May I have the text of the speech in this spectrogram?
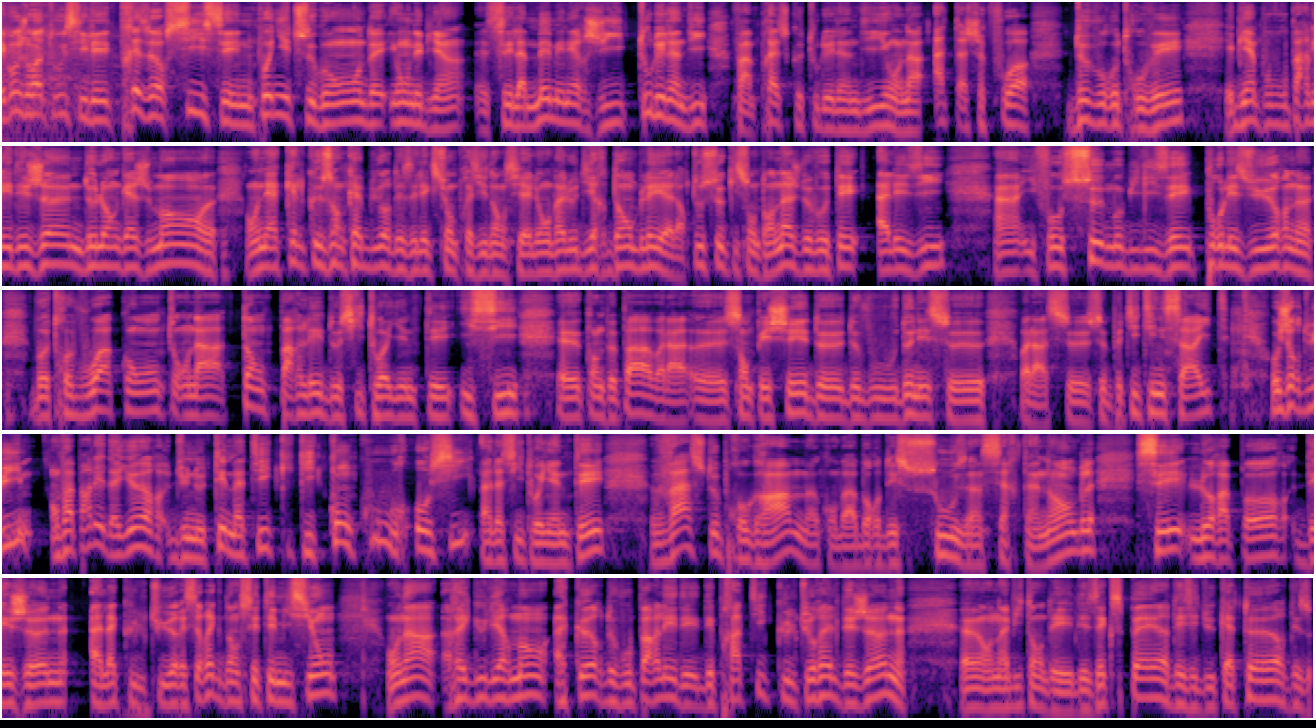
Et bonjour à tous, il est 13h06 et une poignée de secondes et on est bien. C'est la même énergie tous les lundis, enfin presque tous les lundis. On a hâte à chaque fois de vous retrouver. Et bien pour vous parler des jeunes, de l'engagement, euh, on est à quelques encablures des élections présidentielles et on va le dire d'emblée. Alors tous ceux qui sont en âge de voter, allez-y. Hein, il faut se mobiliser pour les urnes. Votre voix compte. On a tant parlé de citoyenneté ici euh, qu'on ne peut pas voilà euh, s'empêcher de, vous donner ce voilà ce petit insight. Aujourd'hui, on va parler d'ailleurs d'une thématique qui concourt aussi à la citoyenneté. Vaste programme qu'on va aborder sous un certain angle, c'est le rapport des jeunes à la culture. Et c'est vrai que dans cette émission, on a régulièrement à cœur de vous parler des, pratiques culturelles des jeunes, euh, en invitant des, experts, des éducateurs, des,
